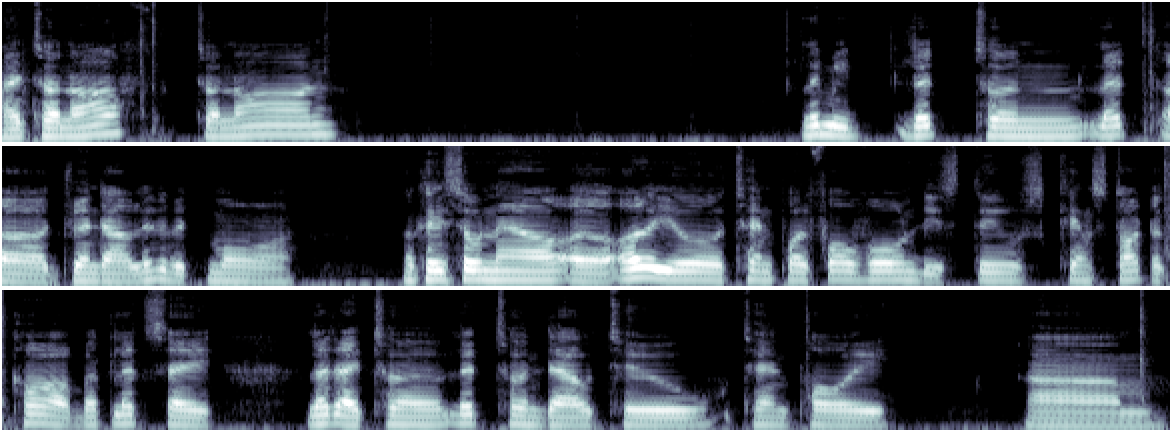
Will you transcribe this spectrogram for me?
I turn off. Turn on. Let me let turn let uh drain down a little bit more. Okay so now uh, earlier 10.4 volt this still can start the car but let's say let I turn let turn down to 10 point um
